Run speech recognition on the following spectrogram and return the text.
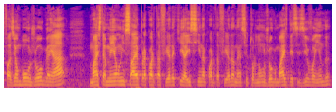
fazer um bom jogo, ganhar, mas também é um ensaio para quarta-feira, que aí sim, na quarta-feira, né, se tornou um jogo mais decisivo ainda.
